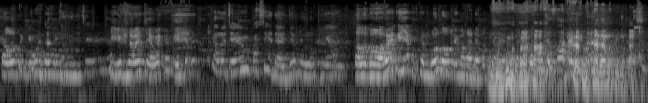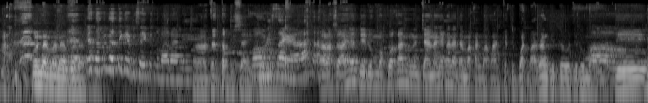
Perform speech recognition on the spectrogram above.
Kalau gimana nih? namanya cewek ya. Iya, namanya cewek kan ya. kalau cewek pasti ada aja mulutnya Kalau bawa wawe kayaknya bukan bolong, emang gak dapet ya. Gak dapet. Bukan dapat puasa. Benar benar benar. eh tapi berarti gak bisa ikut lebaran nih. Nah, tetap bisa ikut. Oh bisa ya. Kalau soalnya di rumah gua kan rencananya kan ada makan-makan ketupat bareng gitu di rumah Oh. di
